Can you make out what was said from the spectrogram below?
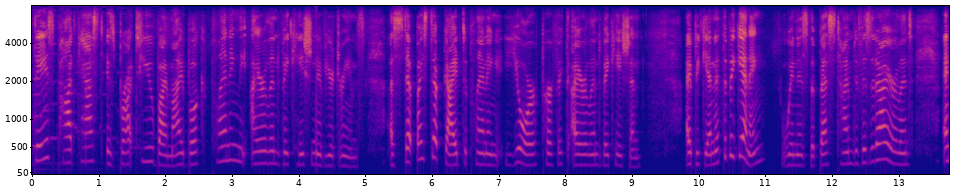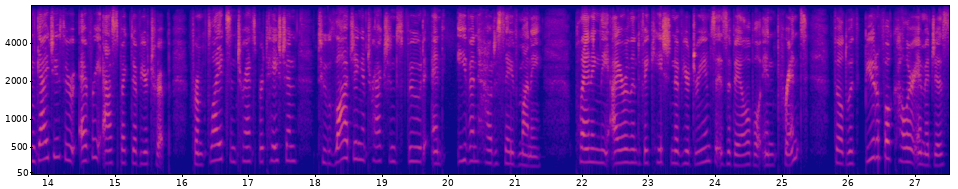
Today's podcast is brought to you by my book, Planning the Ireland Vacation of Your Dreams, a step by step guide to planning your perfect Ireland vacation. I begin at the beginning, when is the best time to visit Ireland, and guide you through every aspect of your trip, from flights and transportation to lodging, attractions, food, and even how to save money. Planning the Ireland vacation of your dreams is available in print, filled with beautiful color images,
